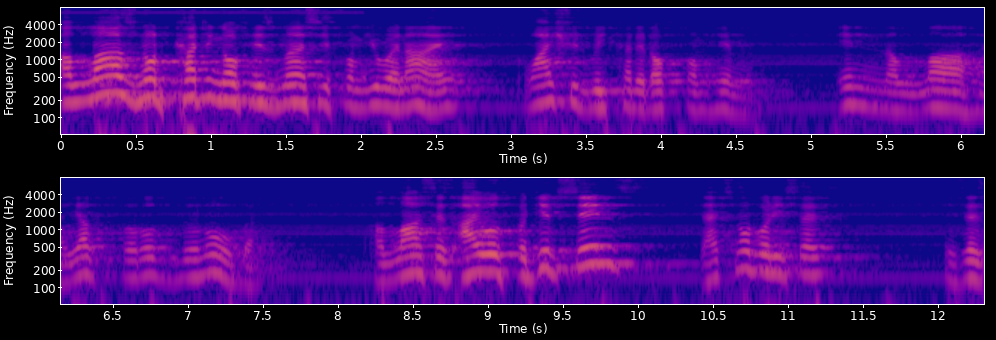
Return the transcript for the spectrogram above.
Allah's not cutting off His mercy from you and I. Why should we cut it off from Him? Inna Allah yaghfiru dhunuba. Allah says, I will forgive sins. That's not what He says. He says,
